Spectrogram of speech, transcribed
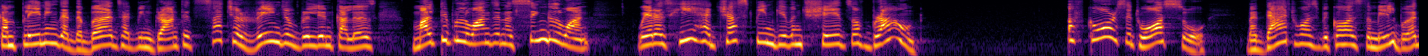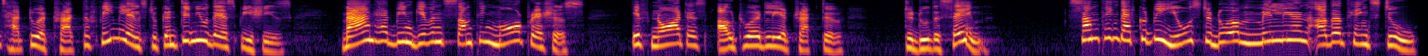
complaining that the birds had been granted such a range of brilliant colors, multiple ones in a single one, whereas he had just been given shades of brown. Of course, it was so, but that was because the male birds had to attract the females to continue their species. Man had been given something more precious, if not as outwardly attractive, to do the same. Something that could be used to do a million other things too,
